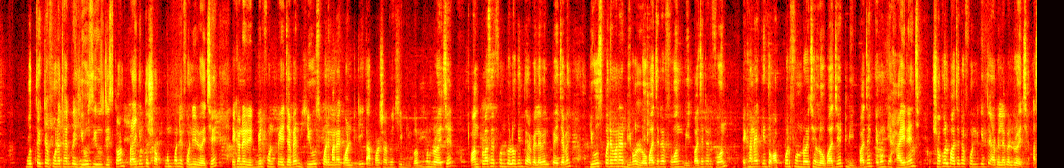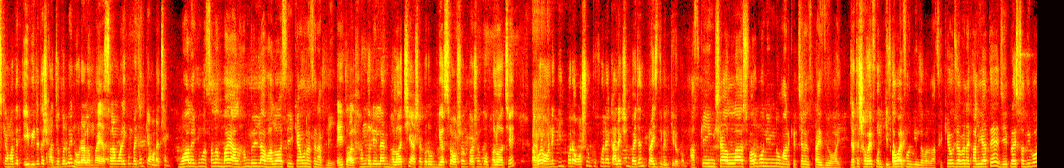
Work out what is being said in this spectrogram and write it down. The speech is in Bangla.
প্রত্যেকটা ফোনে থাকবে হিউজ হিউজ ডিসকাউন্ট প্রায় কিন্তু সব কোম্পানির ফোনই রয়েছে। এখানে রেডমির ফোন পেয়ে যাবেন। হিউজ পরিমাণে কোয়ান্টিটি তার পাশাপাশি ভিভোর ফোন রয়েছে। ওয়ানপ্লাসের ফোনগুলো কিন্তু অ্যাভেলেবেল পেয়ে যাবেন। হিউজ পরিমাণের ভিভো লো বাজেটের ফোন মিড বাজেটের ফোন এখানে কিন্তু অপ্পোর ফোন রয়েছে লো বাজেট মিড বাজেট এবং কি হাই রেঞ্জ সকল বাজেটের ফোন কিন্তু অ্যাভেলেবেল রয়েছে। আজকে আমাদের এই ভিডিওতে সাহায্য করবে নূর আলম ভাই। আসসালামু আলাইকুম ভাইজান কেমন আছেন? ওয়ালাইকুম আসসালাম ভাই আলহামদুলিল্লাহ ভালো আছি। কেমন আছেন আপনি? এই তো আলহামদুলিল্লাহ আমি ভালো আছি। আশা করব ভিউয়ার্সরা অসংখ্য অসংখ্য ভালো আছে। আবার অনেকদিন পরে অসংখ্য ফোনের কালেকশন ভাইজান প্রাইস দিবেন কীরকম? আজকে ইনশাআল্লাহ সর্বনিম্ন মার্কেট চ্যালেঞ্জ প্রাইস দিব ভাই। যাতে সবাই ফোন কিনতে সবাই ফোন কিনতে পারবে। আজকে কেউ যাবে না খালি হাতে যে প্রাইসটা দিব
